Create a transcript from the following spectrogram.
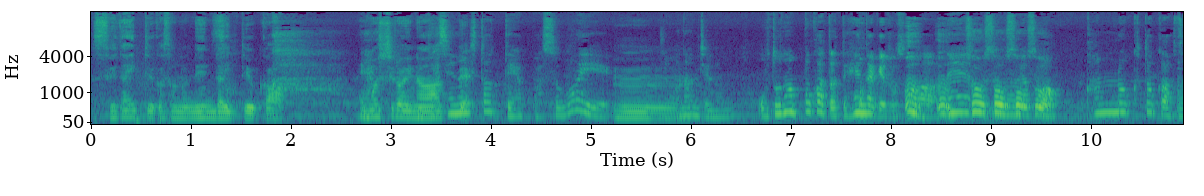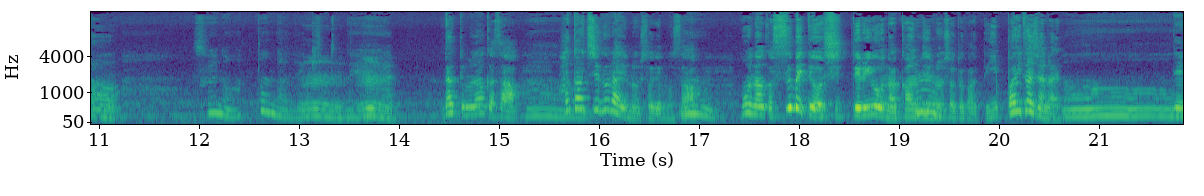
世代っていうかその年代っていうか面白いなっ昔のて人ってやっぱすごい、うん。なんていうの？大人っぽかったって変だけどさ、うんうん。ね。そうそうそうそう。貫禄とかさ、そういうのあったんだね、うんきっとね、うん。だってもうなんかさうん。二十歳ぐらいの人でもさ、うん。もうなんか全てを知ってるような感じの人とかっていっぱいいたじゃない、で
